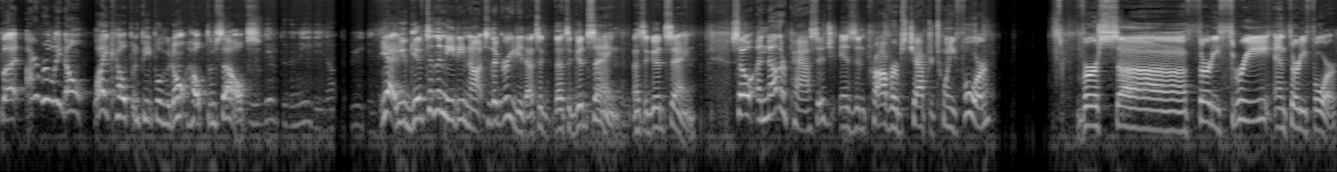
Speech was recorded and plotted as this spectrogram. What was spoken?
But I really don't like helping people who don't help themselves. You give to the needy, not the greedy. Yeah, you give to the needy, not to the greedy. That's a that's a good saying. That's a good saying. So another passage is in Proverbs chapter 24, verse uh, 33 and 34.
